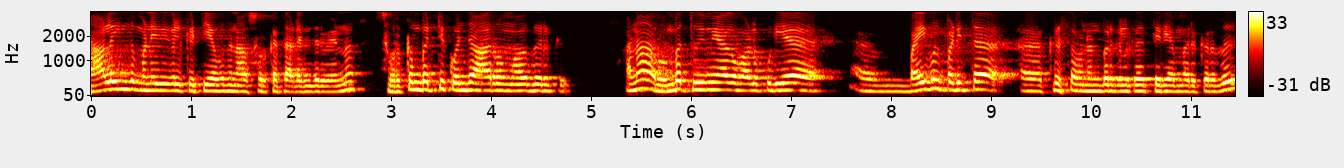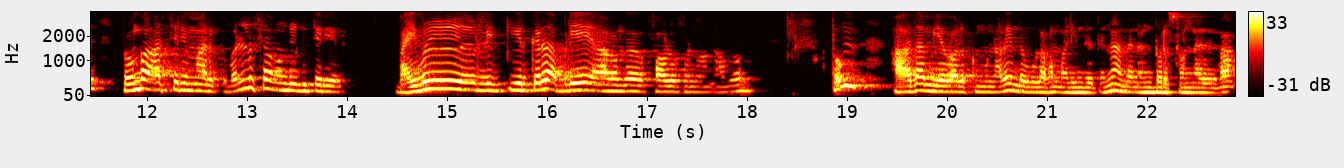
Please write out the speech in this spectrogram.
நாலைந்து மனைவிகள் கட்டியாவது நான் சொர்க்கத்தை அடைந்துருவேன்னு சொர்க்கம் பற்றி கொஞ்சம் ஆர்வமாவது இருக்குது ஆனால் ரொம்ப தூய்மையாக வாழக்கூடிய பைபிள் படித்த கிறிஸ்தவ நண்பர்களுக்கு தெரியாமல் இருக்கிறது ரொம்ப ஆச்சரியமாக இருக்குது வல்லுசா அவங்களுக்கு தெரியல. பைபிள் இருக்கிறது அப்படியே அவங்க ஃபாலோ பண்ணுவாங்க. அவ்வளோ அப்போ ஆதாம் ஏவாளுக்கு முன்னாலே இந்த உலகம் அழிந்ததுன்னு அந்த நண்பர் சொன்னது தான்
